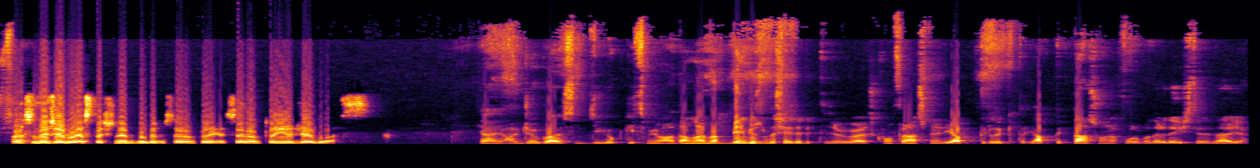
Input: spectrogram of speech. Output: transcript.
Şey- Aslında Jaguars taşınabilir değil mi San Antonio? San Antonio Jaguars. Ya, ya Jaguars yok gitmiyor adamlar. Ben, benim gözümde şeyde bitti Jaguars. Konferans finali yaptık, yaptıktan sonra formaları değiştirdiler ya.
